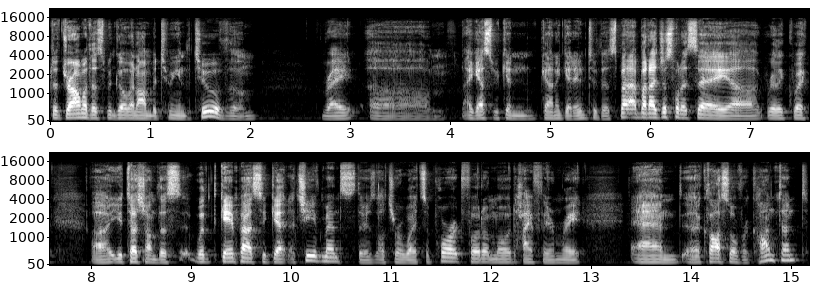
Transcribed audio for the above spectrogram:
the drama that's been going on between the two of them right? Um, I guess we can kind of get into this, but but I just want to say uh, really quick. Uh, you touched on this with Game Pass. You get achievements. There's ultra wide support, photo mode, high frame rate, and uh, crossover content.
